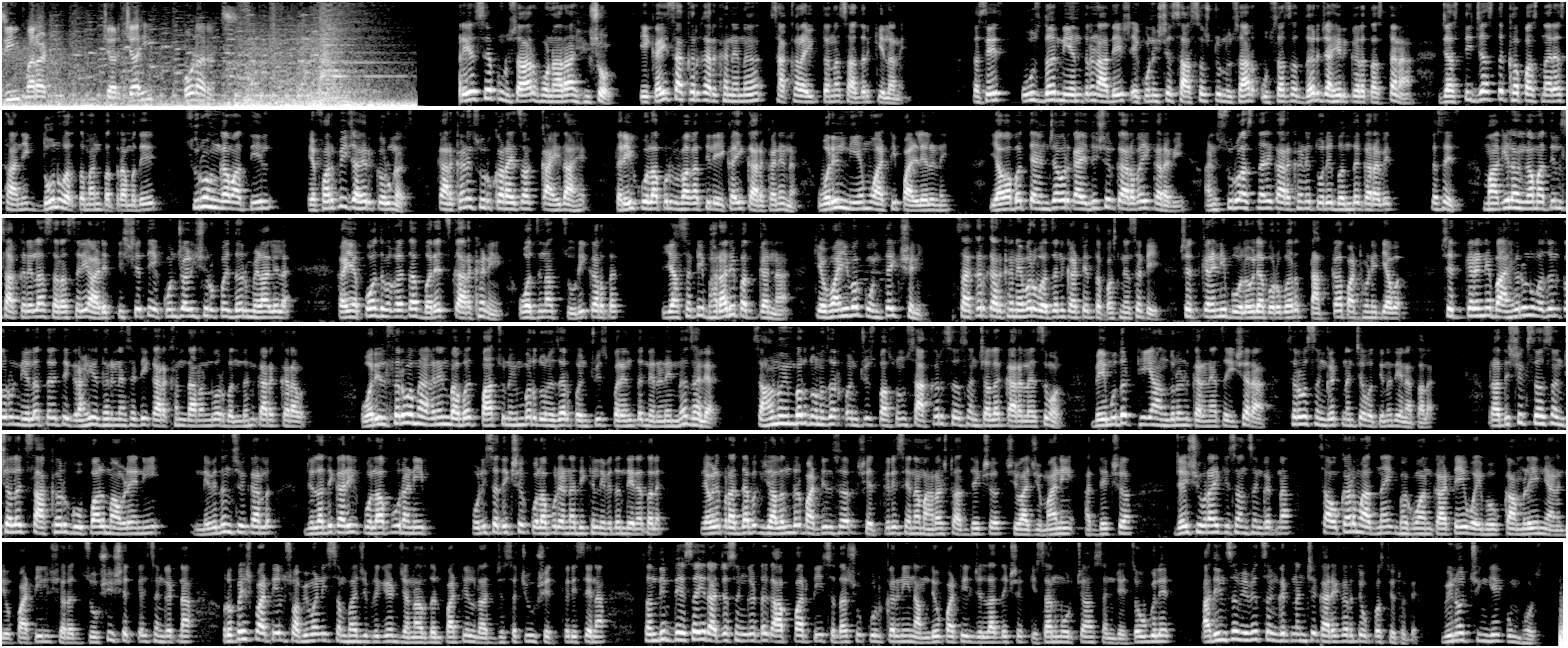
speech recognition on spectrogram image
Zee Marathi. चर्चाही होणारच. आरएसएफनुसार होणारा हिशोब एकाही साखर कारखान्यानं साखर आयुक्तांना सादर केला नाही. तसेच ऊस दर नियंत्रण आदेश एकोणीसशे सहासष्टनुसार ऊसाचा दर जाहीर करत असताना जास्तीत जास्त खप असणाऱ्या स्थानिक दोन वर्तमानपत्रामध्ये सुरू हंगामातील एफ आर पी जाहीर करूनच कारखाने सुरू करायचा कायदा आहे. तरीही कोल्हापूर विभागातील एकाही कारखान्यानं वरील नियम वाटी पाळलेलं नाही. याबाबत त्यांच्यावर कायदेशीर कारवाई करावी आणि सुरू असणारे कारखाने त्वरे बंद करावेत. तसेच मागील हंगामातील साखरेला सरासरी अडतीसशे ते एकोणचाळीसशे रुपये दर मिळालेला आहे. काही अपवाद वगळता बरेच कारखाने वजनात चोरी करतात. यासाठी भरारी पथकांना केव्हाही व कोणत्याही क्षणी साखर कारखान्यावर वजन काटे तपासण्यासाठी शेतकऱ्यांनी बोलवल्याबरोबर तात्काळ पाठवण्यात यावं. शेतकऱ्यांनी बाहेरून वजन करून नेलं तरी ते ग्राह्य धरण्यासाठी कारखानदारांवर बंधनकारक करावं. वरील सर्व मागण्यांबाबत पाच नोव्हेंबर दोन हजार पंचवीसपर्यंत निर्णय न झाल्यास सहा नोव्हेंबर दोन हजार पंचवीसपासून साखर सहसंचालक कार्यालयासमोर बेमुदत ठिय्या आंदोलन करण्याचा इशारा सर्व संघटनांच्या वतीनं देण्यात आला. प्रादेशिक सहसंचालक साखर गोपाळ मावळे यांनी निवेदन स्वीकारलं. जिल्हाधिकारी कोल्हापूर आणि पोलीस अधीक्षक कोल्हापूर यांना देखील निवेदन देण्यात आलं यावेळी प्राध्यापक जालंधर पाटील सर शेतकरी सेना महाराष्ट्र अध्यक्ष शिवाजी माने अध्यक्ष जय शिवराय किसान संघटना सावकार मादनाईक भगवान काटे वैभव कांबळे ज्ञानदेव पाटील शरद जोशी शेतकरी संघटना रुपेश पाटील स्वाभिमानी संभाजी ब्रिगेड जनार्दन पाटील राज्य सचिव शेतकरी सेना संदीप देसाई राज्य संघटक आप पार्टी सदाशिव कुलकर्णी नामदेव पाटील जिल्हाध्यक्ष किसान मोर्चा संजय चौगुले आदींसह विविध संघटनांचे कार्यकर्ते उपस्थित होते. विनोद शिंगे कुंभोज.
